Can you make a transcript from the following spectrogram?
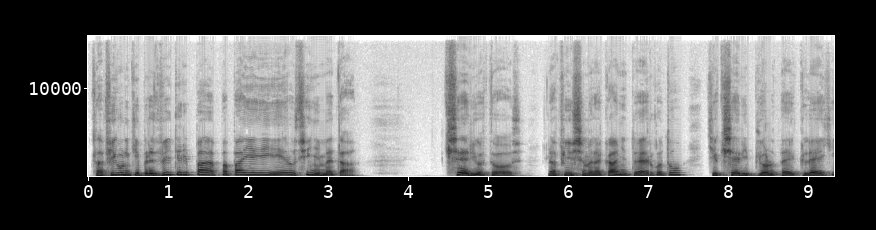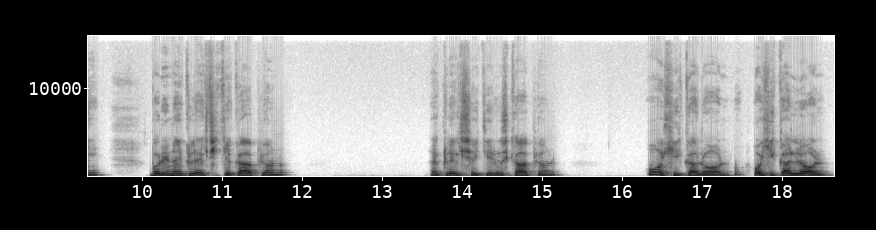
Θα φύγουν και οι πρεσβύτεροι, πά, πάει η ιεροσύνη μετά. Ξέρει ο Θεός να αφήσουμε να κάνει το έργο του και ξέρει ποιον θα εκλέγει. Μπορεί να εκλέξει και κάποιον, να εκλέξει ο Κύριος κάποιον όχι ικανών, όχι καλών,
